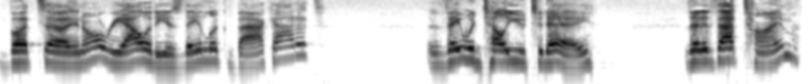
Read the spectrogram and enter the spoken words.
But uh, in all reality, as they look back at it, they would tell you today that at that time,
